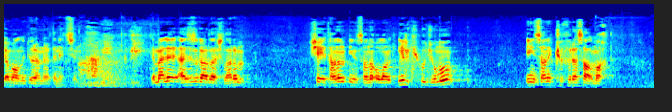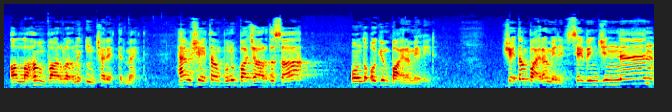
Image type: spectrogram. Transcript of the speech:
cəmalını görənlərdən etsin. Amin. Deməli, əziz qardaşlarım, şeytanın insana olan ilk hücumu insanı küfrə salmaqdır. Allahın varlığını inkar etdirməkdir. Həm şeytan bunu bacardısa, onda o gün bayram eləyir. Şeytan bayram eləyir. Sevincindən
